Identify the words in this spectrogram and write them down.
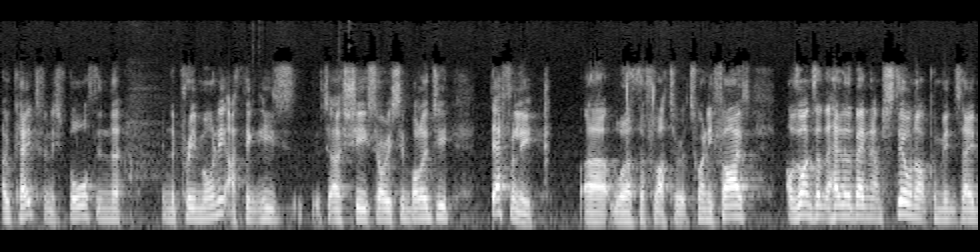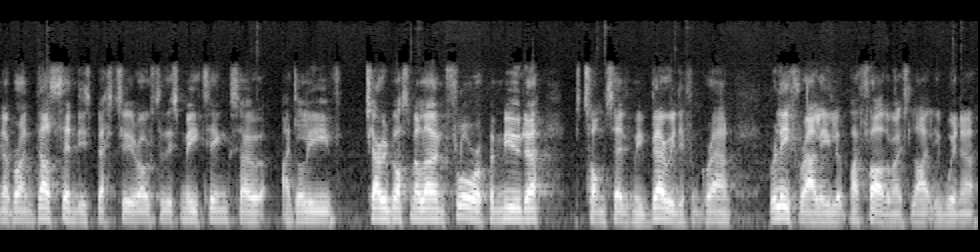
okay to finish fourth in the in the Prix Morny. I think he's uh, she sorry symbology definitely uh, worth a flutter at 25. Of the ones at the head of the bed, I'm still not convinced Aidan O'Brien does send his best two-year-olds to this meeting. So I'd leave Cherry Blossom alone. Flora Bermuda, as Tom said, to be very different ground. Relief Rally, look by far the most likely winner.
